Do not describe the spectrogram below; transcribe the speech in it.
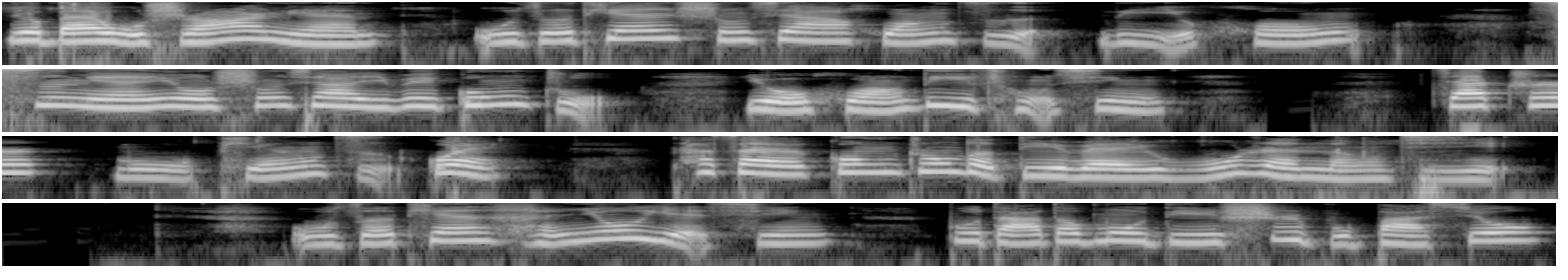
六百五十二年，武则天生下皇子李弘。次年又生下一位公主，有皇帝宠幸，加之母凭子贵，她在宫中的地位无人能及。武则天很有野心，不达到目的誓不罢休。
